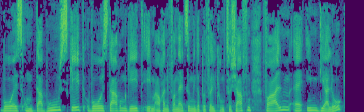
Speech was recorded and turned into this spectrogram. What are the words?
wo es um Tabus geht, wo es darum geht, eben auch eine Vernetzung in der Bevölkerung zu schaffen, vor allem äh, im Dialog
